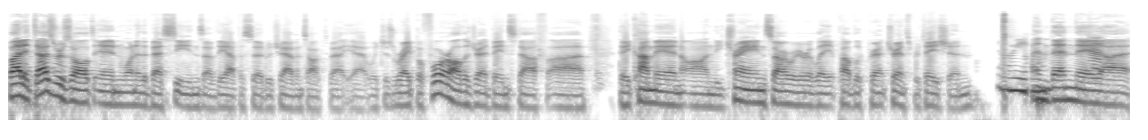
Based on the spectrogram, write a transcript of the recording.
but it does result in one of the best scenes of the episode, which we haven't talked about yet, which is right before all the Dreadbane stuff. Uh, they come in on the train. Sorry, we were late. Public tra- transportation. Oh yeah. And then they, uh,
